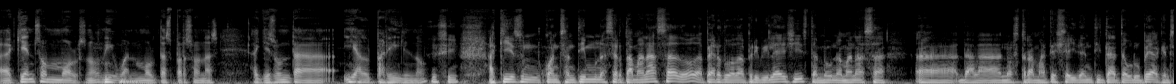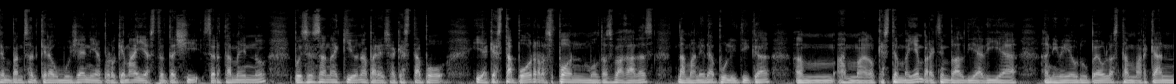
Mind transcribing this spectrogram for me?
aquí en som molts, no? diuen moltes persones. Aquí és on hi ha el perill, no? Sí, sí. Aquí és un, quan sentim una certa amenaça no? de pèrdua de privilegis, també una amenaça eh, de la nostra mateixa identitat europea, que ens hem pensat que era homogènia, però que mai ha estat així, certament, no? pues és aquí on apareix aquesta por, i aquesta por respon moltes vegades de manera política amb, amb el que estem veient, per exemple, el dia a dia a nivell europeu l'estan marcant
